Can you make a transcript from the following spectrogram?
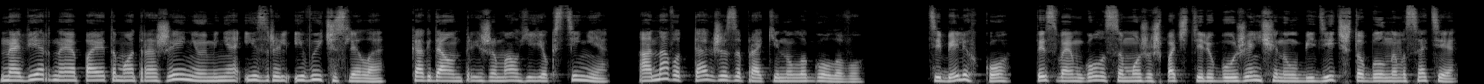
Наверное, по этому отражению меня Израиль и вычислила, когда он прижимал ее к стене. Она вот так же запрокинула голову. «Тебе легко. Ты своим голосом можешь почти любую женщину убедить, что был на высоте.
